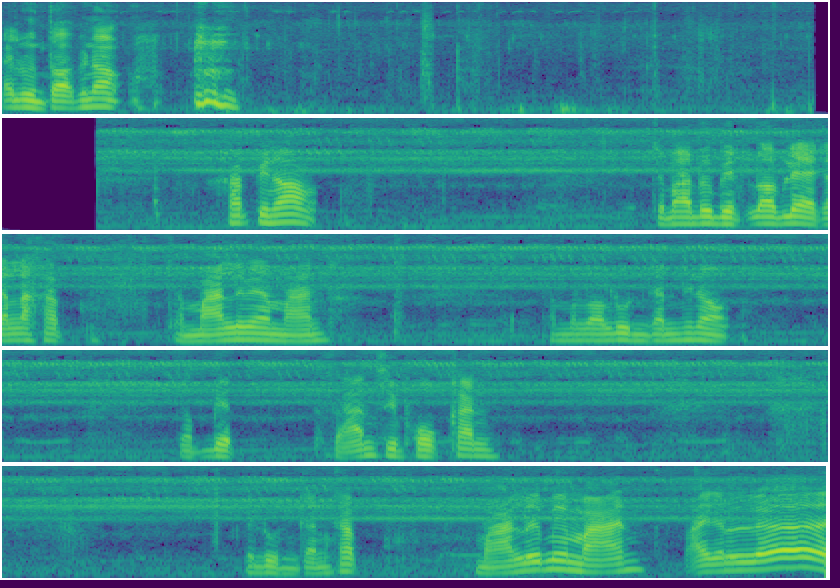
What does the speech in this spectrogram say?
ไปลุนต่อพี่น้อง ครับพี่น้อง จะมาดูเบ็ดรอบแรกกันแล้วครับ จะมานหรือไม่มานเรามารอรุ่นกันพี่น้อง กับเบ็ดสามสิบหกคันไปลุ่นกันครับ หมานหรือไม่หมาน ไปกันเลย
